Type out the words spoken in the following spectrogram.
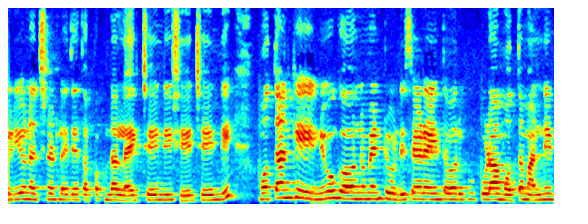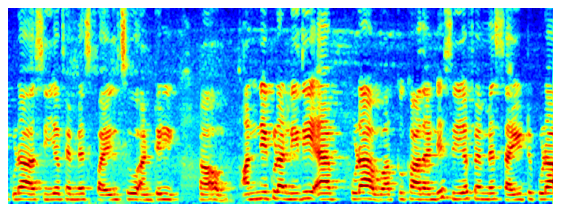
వీడియో నచ్చినట్లయితే తప్పకుండా లైక్ చేయండి షేర్ చేయండి. మొత్తానికి న్యూ గవర్నమెంట్ డిసైడ్ అయ్యేంత వరకు కూడా మొత్తం అన్నీ కూడా సిఎఫ్ఎంఎస్ ఫైల్స్ అంటిల్ అన్నీ కూడా నిధి యాప్ కూడా వర్క్ కాదండి. సిఎఫ్ఎంఎస్ సైట్ కూడా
